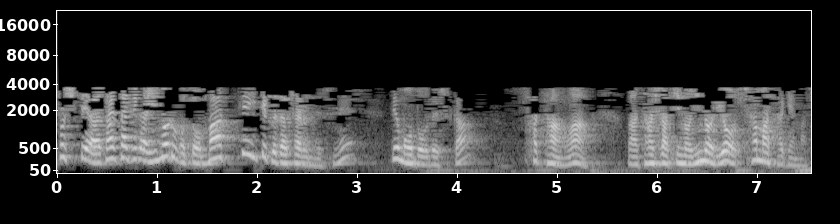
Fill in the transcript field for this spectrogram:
そして私たちが祈ることを待っていてくださるんですね。でもどうですか？サタンは私たちの祈りを妨げます。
